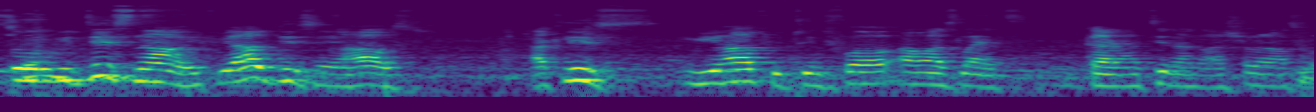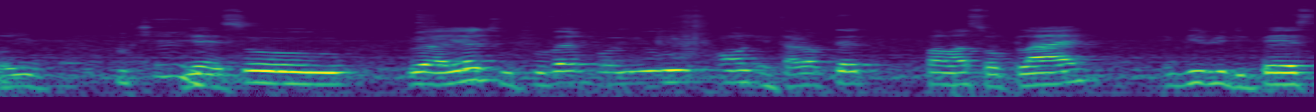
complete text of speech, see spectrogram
So with this now, if you have this in your house, at least you have your 24 hours light guaranteed and assurance for you. Okay. Yeah, so we are here to provide for you uninterrupted power supply and give you the best.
